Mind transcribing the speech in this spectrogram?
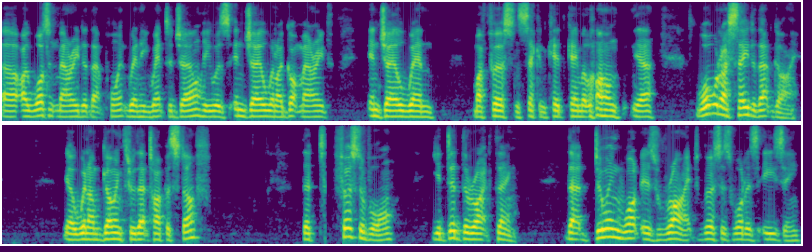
Uh, I wasn't married at that point when he went to jail. He was in jail when I got married, in jail when my first and second kid came along, yeah, what would I say to that guy? You know, when I'm going through that type of stuff, that first of all, you did the right thing. That doing what is right versus what is easy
